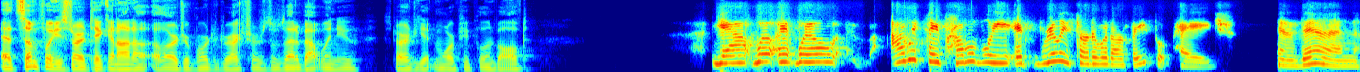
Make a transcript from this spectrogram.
at some point, you started taking on a, a larger board of directors. Was that about when you started getting more people involved? Yeah, well, it, well, I would say probably it really started with our Facebook page, and then,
